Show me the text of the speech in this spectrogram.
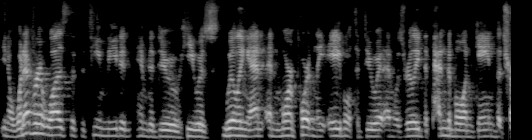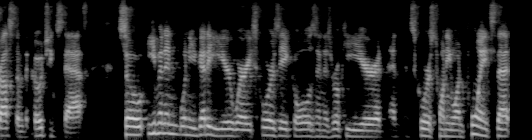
you know, whatever it was that the team needed him to do, he was willing and, and more importantly, able to do it and was really dependable and gained the trust of the coaching staff. So even in when you get a year where he scores eight goals in his rookie year and, and, and scores 21 points, that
